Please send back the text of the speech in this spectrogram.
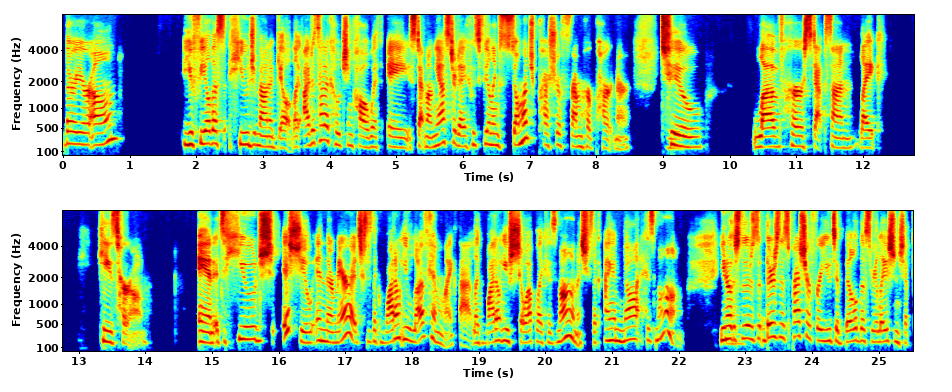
they're your own, you feel this huge amount of guilt. Like I just had a coaching call with a stepmom yesterday who's feeling so much pressure from her partner to mm. love her stepson like he's her own and it's a huge issue in their marriage. She's like, why don't you love him like that? Like, why don't you show up like his mom? And she's like, I am not his mom. You know, there's, mm. there's, there's this pressure for you to build this relationship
